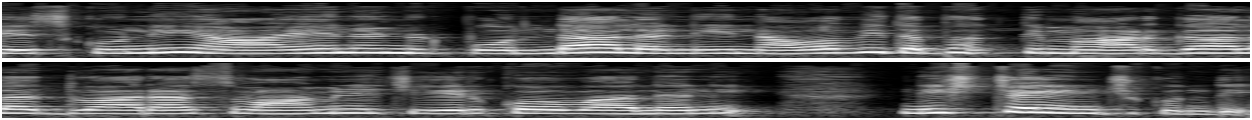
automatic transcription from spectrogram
చేసుకుని ఆయనను పొందాలని నవవిధ భక్తి మార్గాల ద్వారా స్వామిని చేరుకోవాలని నిశ్చయించుకుంది.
